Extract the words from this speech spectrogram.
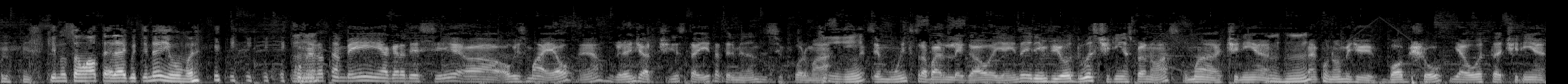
que não são alter ego de nenhuma. Comendo também agradecer ao Ismael, né? Um grande artista aí, tá terminando de se formar. Sim. Vai ter muito trabalho legal aí ainda. Ele enviou duas tirinhas pra nós. Uma tirinha Uhum. né, com o nome de Bob Show e a outra tirinha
